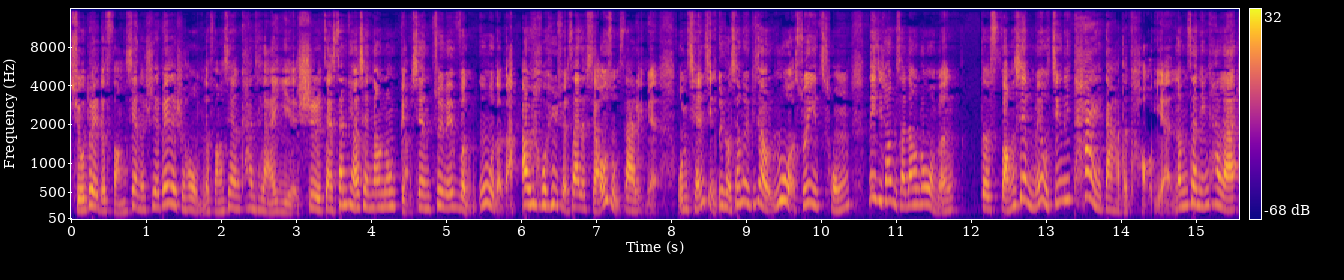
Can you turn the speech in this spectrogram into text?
球队的防线的。世界杯的时候，我们的防线看起来也是在三条线当中表现最为稳固的吧。奥运会预选赛的小组赛里面，我们前几个对手相对比较弱，所以从那几场比赛当中，我们。的防线没有经历太大的考验。那么在您看来，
